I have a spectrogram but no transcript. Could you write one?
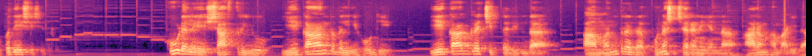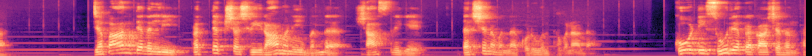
ಉಪದೇಶಿಸಿದರು. ಕೂಡಲೇ ಶಾಸ್ತ್ರಿಯು ಏಕಾಂತದಲ್ಲಿ ಹೋಗಿ ಏಕಾಗ್ರ ಚಿತ್ತದಿಂದ ಆ ಮಂತ್ರದ ಪುನಶ್ಚರಣೆಯನ್ನ ಆರಂಭ ಮಾಡಿದ. ಜಪಾಂತ್ಯದಲ್ಲಿ ಪ್ರತ್ಯಕ್ಷ ಶ್ರೀರಾಮನೇ ಬಂದ ಶಾಸ್ತ್ರಿಗೆ ದರ್ಶನವನ್ನ ಕೊಡುವಂಥವನಾದ. ಕೋಟಿ ಸೂರ್ಯ ಪ್ರಕಾಶದಂಥ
